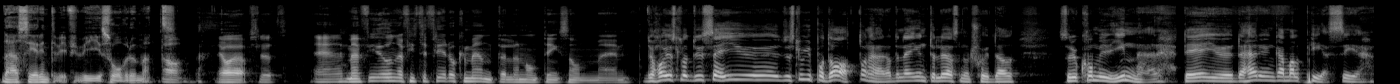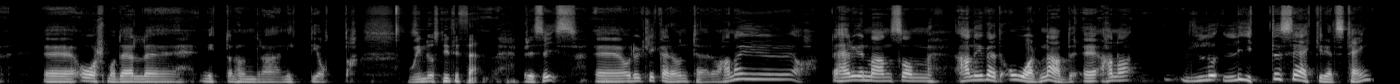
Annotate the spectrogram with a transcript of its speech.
Det här ser inte vi för vi är i sovrummet. Ja, ja absolut. Eh, Men jag undrar, finns det fler dokument eller någonting som... eh, Du, har ju slå, du, säger ju, du slog ju på datorn här och den är ju inte lösenordsskyddad. Så du kommer ju in här. Det, är ju, det här är ju en gammal PC. Eh, årsmodell eh, 1998. Windows 95? Precis. Eh, och du klickar runt här och han har ju, ja, det här är ju en man som, han är ju väldigt ordnad. Eh, han har lite säkerhetstänk,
